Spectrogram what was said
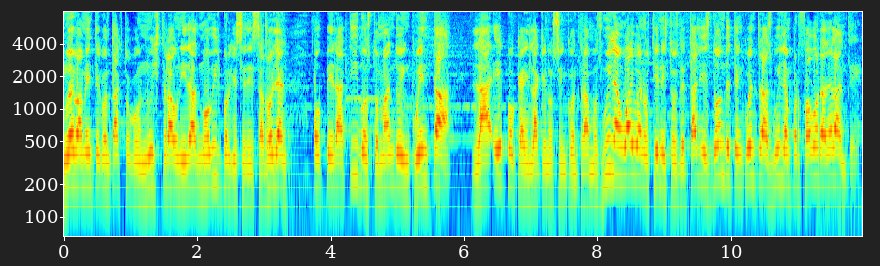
Nuevamente contacto con nuestra unidad móvil porque se desarrollan operativos tomando en cuenta la época en la que nos encontramos. William Guayba nos tiene estos detalles. ¿Dónde te encuentras, William? Por favor, adelante.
